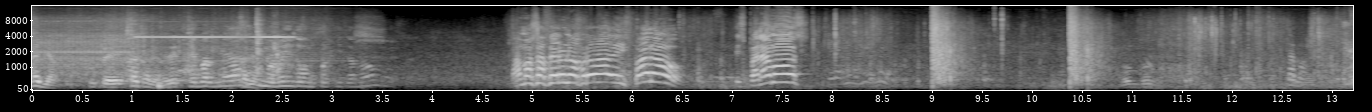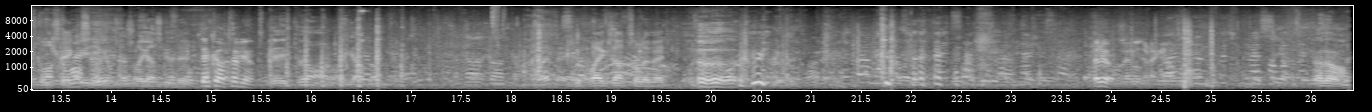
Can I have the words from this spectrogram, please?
Très bien. Très très bien. Vous êtes- ¿Te volverás un ruido un poquito, no? Vamos a hacer una prueba de disparo. Disparamos. Je commence avec lui, comme ça je regarde ce qu'il fait. D'accord, très bien. Il avait peur en le regardant. Je prends exemple sur le mec. Alors, Alors, alors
